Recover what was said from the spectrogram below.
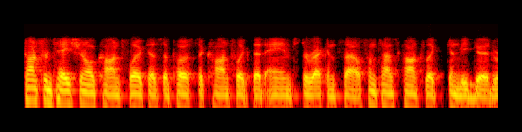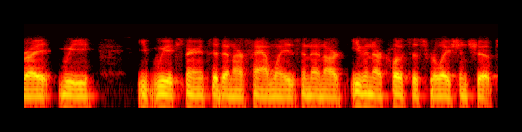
confrontational conflict as opposed to conflict that aims to reconcile. Sometimes conflict can be good, right? We we experience it in our families and in our even our closest relationships.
